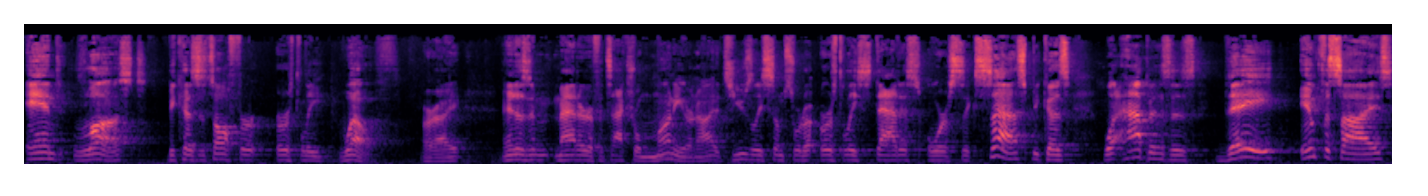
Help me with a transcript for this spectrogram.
and lust because it's all for earthly wealth, all right? And it doesn't matter if it's actual money or not. It's usually some sort of earthly status or success because what happens is they emphasize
